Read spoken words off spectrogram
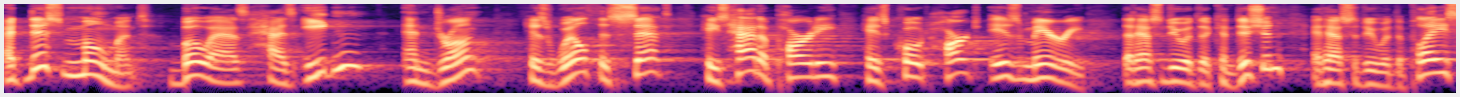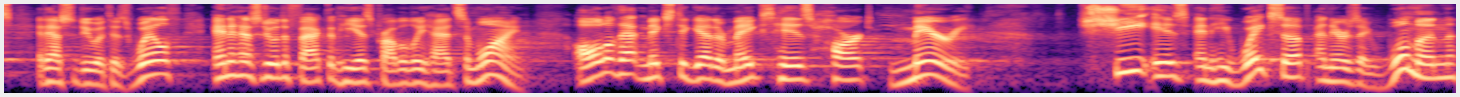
At this moment, Boaz has eaten and drunk, his wealth is set, he's had a party, his quote, heart is merry. That has to do with the condition, it has to do with the place, it has to do with his wealth, and it has to do with the fact that he has probably had some wine. All of that mixed together makes his heart merry. She is, and he wakes up, and there's a woman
